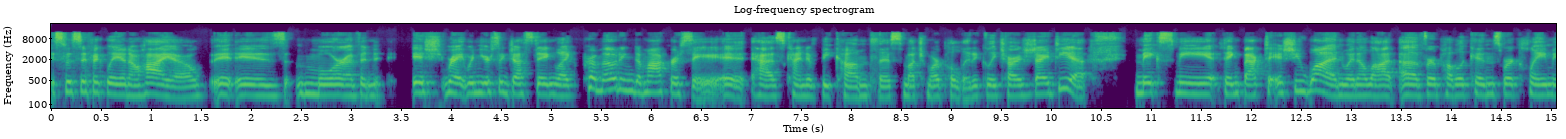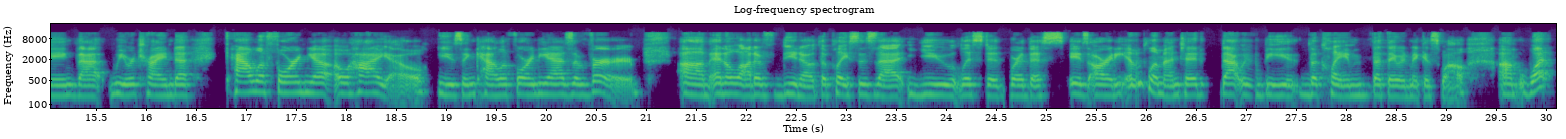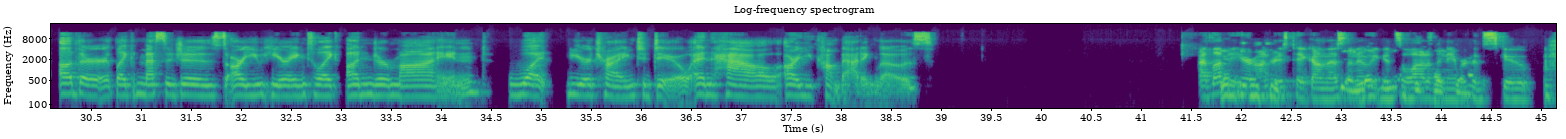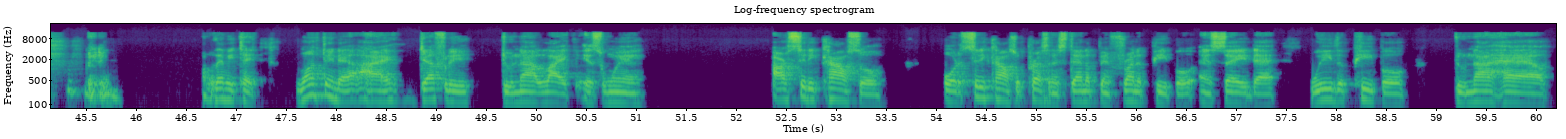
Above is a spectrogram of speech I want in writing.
specifically in Ohio, it is more of an ish right when you're suggesting like promoting democracy it has kind of become this much more politically charged idea makes me think back to issue one when a lot of Republicans were claiming that we were trying to California, Ohio, using California as a verb. Um, and a lot of, you know, the places that you listed where this is already implemented, that would be the claim that they would make as well. Um, what other like messages are you hearing to like undermine what you're trying to do and how are you combating those? I'd love to hear Andre's take on this. I know he gets a lot of the neighborhood scoop. let me take one thing that I definitely do not like is when our city council or the city council president stand up in front of people and say that we the people do not have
